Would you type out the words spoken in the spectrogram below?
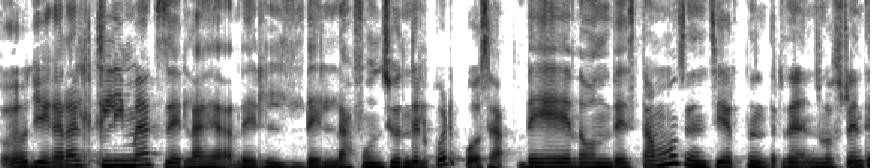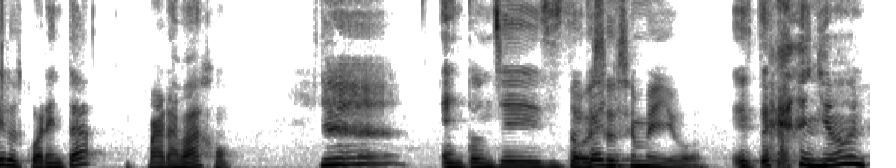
o llegar al clímax de la, de, de la función del cuerpo, o sea, de donde estamos en cierto, entre los 30 y los 40 para abajo. Entonces. A veces se me llevó. Está cañón.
